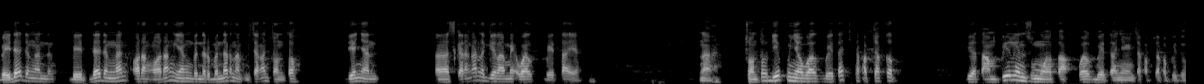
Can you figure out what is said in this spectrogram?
Beda dengan beda dengan orang-orang yang benar-benar misalkan contoh dia nyan eh, sekarang kan lagi rame wild beta ya. Nah contoh dia punya wild beta cakep-cakep. Dia tampilin semua wild betanya yang cakep-cakep itu.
